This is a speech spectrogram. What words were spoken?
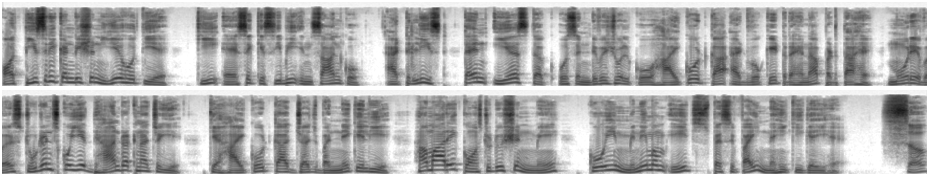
और तीसरी कंडीशन ये होती है कि ऐसे किसी भी इंसान को एटलीस्ट टेन ईयर्स तक उस इंडिविजुअल को हाईकोर्ट का एडवोकेट रहना पड़ता है। मोर एवर स्टूडेंट्स को यह ध्यान रखना चाहिए कि हाईकोर्ट का जज बनने के लिए हमारे कॉन्स्टिट्यूशन में कोई मिनिमम एज स्पेसिफाई नहीं की गई है। सर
